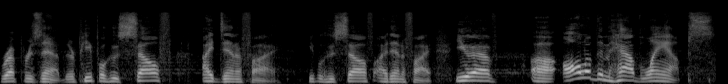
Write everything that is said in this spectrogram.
represent. They're people who self identify. People who self identify. You have, uh, all of them have lamps.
